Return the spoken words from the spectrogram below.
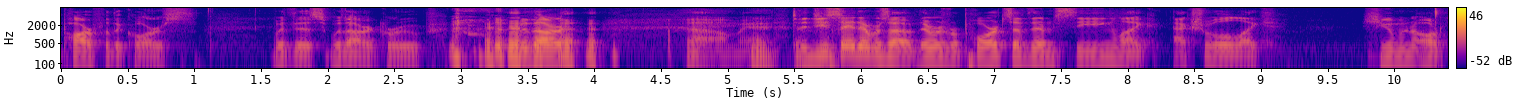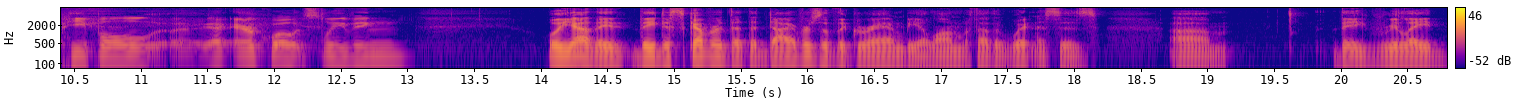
par for the course with this with our group with our. Oh man! Did you say there was a there was reports of them seeing like actual like human or people uh, air quotes leaving? Well, yeah, they they discovered that the divers of the Granby, along with other witnesses, um, they relayed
